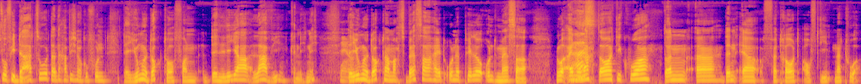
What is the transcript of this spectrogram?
So viel dazu. Dann habe ich noch gefunden, der junge Doktor von Delia Lavi, kenne ich nicht. Ja. Der junge Doktor macht's besser, halt ohne Pille und Messer. Nur eine Was? Nacht dauert die Kur, dann, äh, denn er vertraut auf die Natur.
